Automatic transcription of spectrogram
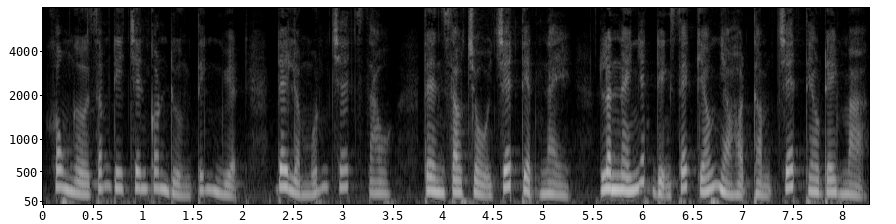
không ngờ dám đi trên con đường tinh nguyệt, đây là muốn chết sao? Tên sao trổ chết tiệt này, lần này nhất định sẽ kéo nhà họ thầm chết theo đây mà.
